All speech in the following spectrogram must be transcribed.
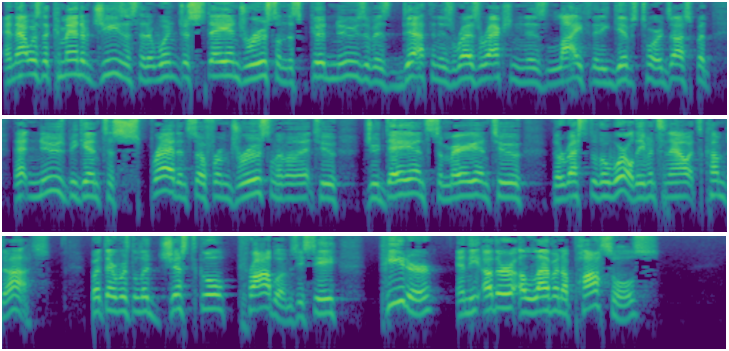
And that was the command of Jesus that it wouldn't just stay in Jerusalem, this good news of his death and his resurrection and his life that he gives towards us. But that news began to spread. And so from Jerusalem, it went to Judea and Samaria and to the rest of the world. Even to now, it's come to us. But there was logistical problems. You see, Peter and the other 11 apostles,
